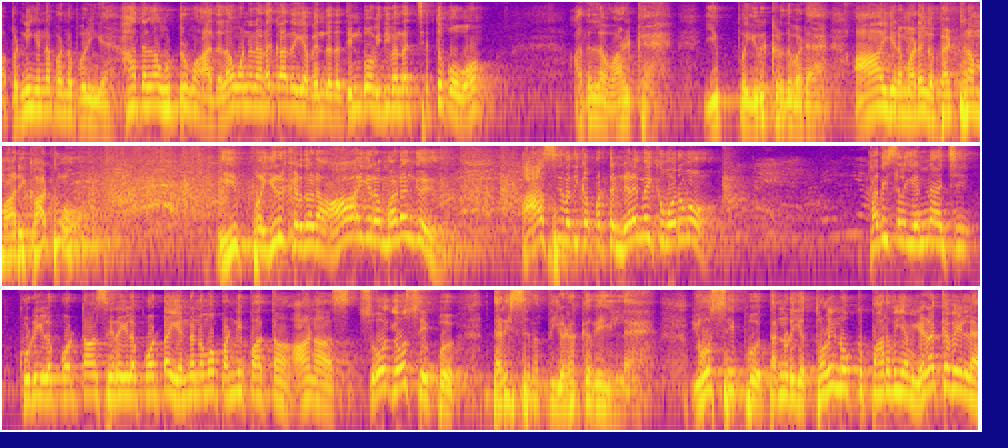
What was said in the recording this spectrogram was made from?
அப்போ நீங்கள் என்ன பண்ண போறீங்க? அதெல்லாம் விட்டுருவோம் அதெல்லாம் ஒன்றும் நடக்காத ஐயா. வெந்ததை தின்போம் விதி வந்தால் செத்து போவோம். அதெல்லாம் வாழ்க்கை இப்போ இருக்கிறத விட ஆயிரம் மடங்கு பெட்டராக மாறி காட்டுவோம். இப்ப இருக்கிறதோட ஆயிரம் மடங்கு ஆசீர்வதிக்கப்பட்ட நிலைமைக்கு வருவோம். கடைசியில் என்னாச்சு? குடியில போட்டான் சிறையில போட்டான் என்னென்னமோ பண்ணி பார்த்தான். ஆனா சோ யோசிப்பு தரிசனத்தை இழக்கவே இல்லை. யோசிப்பு தன்னுடைய தொலைநோக்கு பார்வையை இழக்கவே இல்லை.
